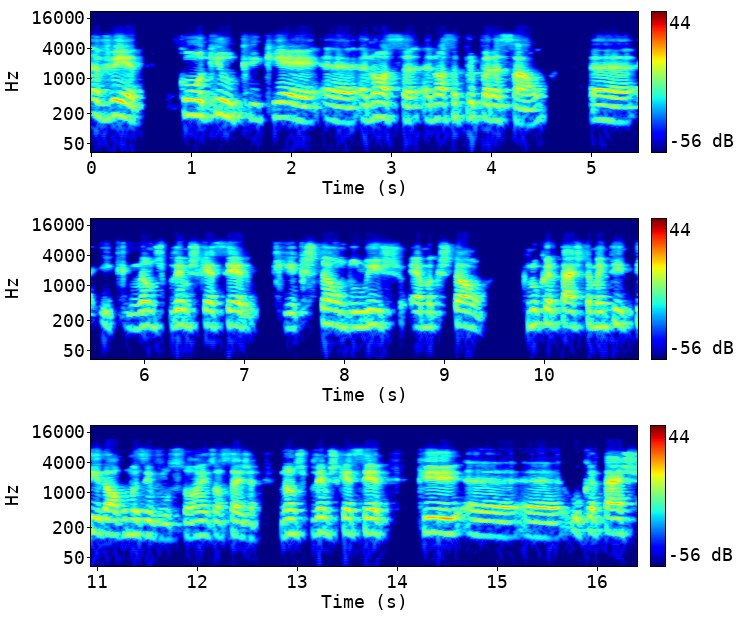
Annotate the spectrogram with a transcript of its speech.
a ver com aquilo que, que é a, a, nossa, a nossa preparação uh, e que não nos podemos esquecer que a questão do lixo é uma questão que no cartaz também tem tido algumas evoluções, ou seja, não nos podemos esquecer que uh, uh, o cartaz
